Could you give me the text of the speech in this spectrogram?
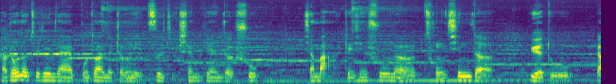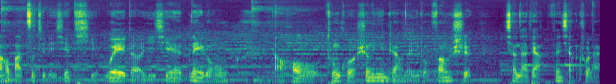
小周呢，最近在不断的整理自己身边的书，想把这些书呢重新的阅读，然后把自己的一些体味的一些内容，然后通过声音这样的一种方式向大家分享出来。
